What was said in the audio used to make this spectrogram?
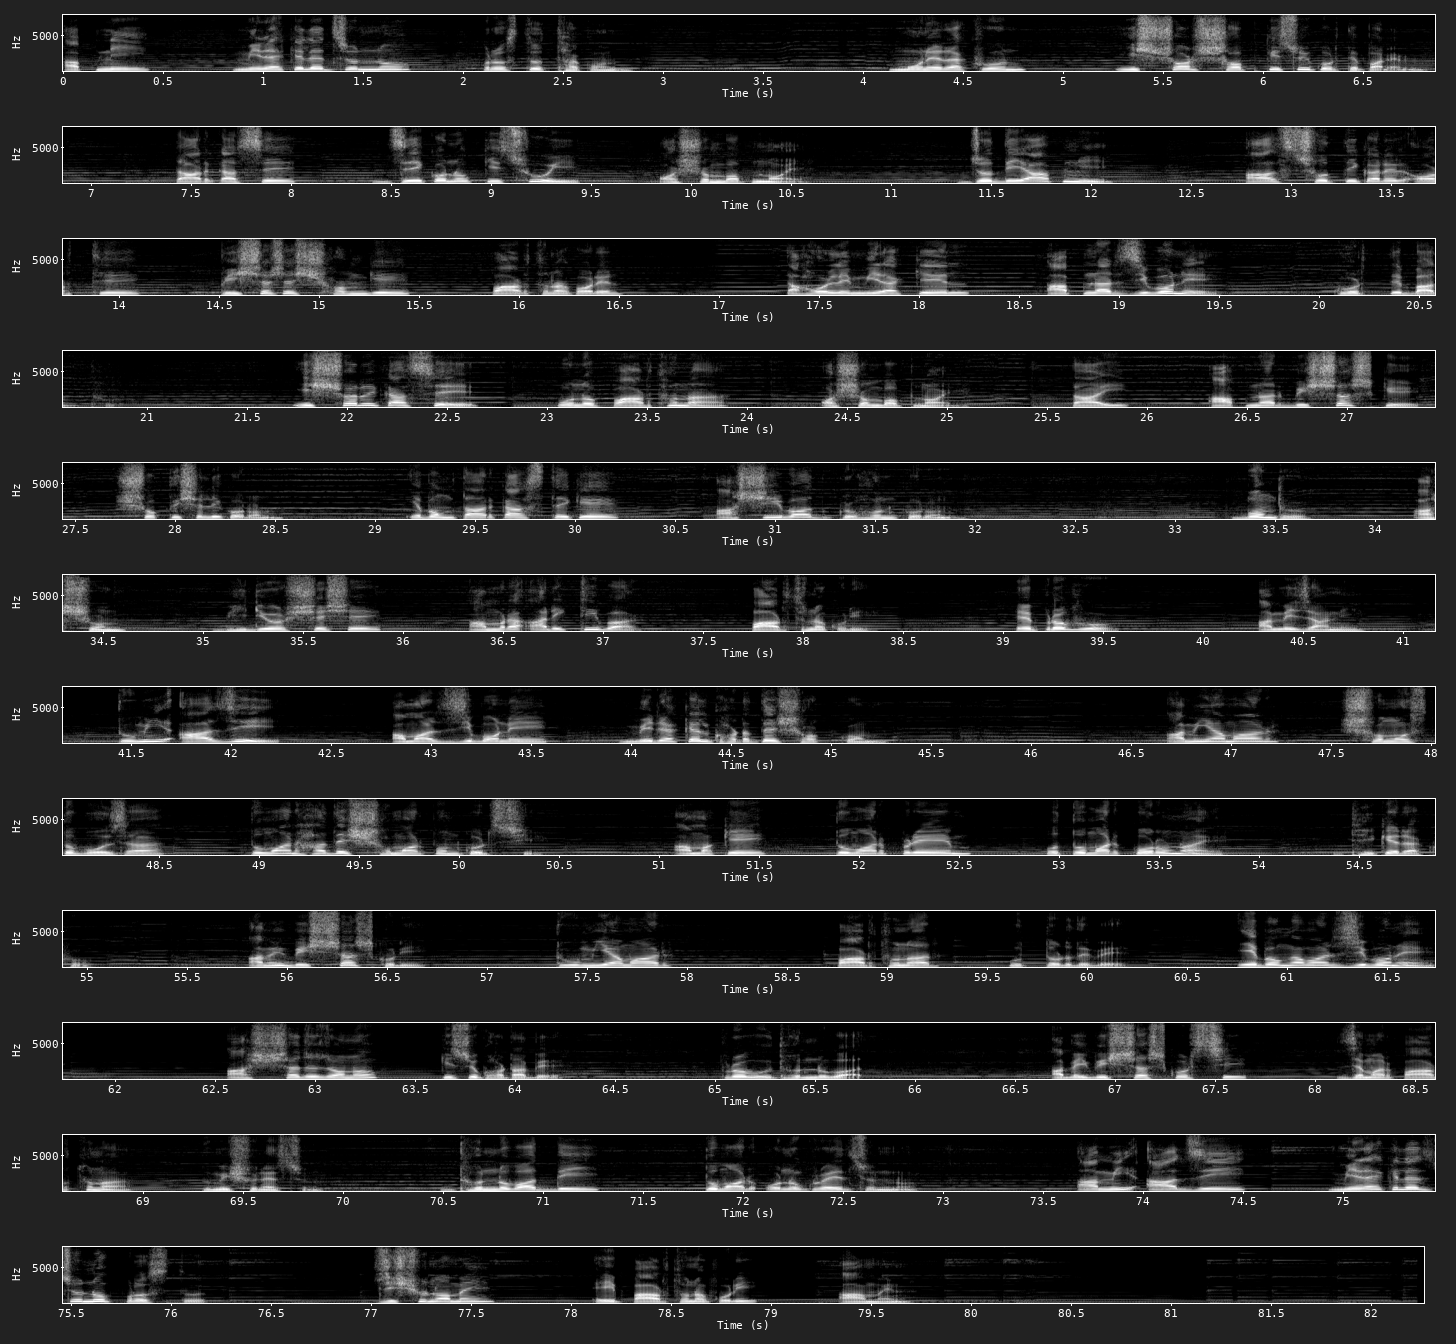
আপনি মিরাকেলের জন্য প্রস্তুত থাকুন। মনে রাখুন, ঈশ্বর সব কিছুই করতে পারেন। তার কাছে যে কোনো কিছুই অসম্ভব নয়। যদি আপনি আজ সত্যিকারের অর্থে বিশ্বাসের সঙ্গে প্রার্থনা করেন তাহলে মিরাকেল আপনার জীবনে ঘটতে বাধ্য। ঈশ্বরের কাছে কোনো প্রার্থনা অসম্ভব নয়। তাই আপনার বিশ্বাসকে শক্তিশালী করুন এবং তার কাছ থেকে আশীর্বাদ গ্রহণ করুন। বন্ধু, আসুন, ভিডিওর শেষে আমরা আরেকটিবার প্রার্থনা করি। হে প্রভু, আমি জানি তুমি আজই আমার জীবনে মিরাকেল ঘটাতে সক্ষম। আমি আমার সমস্ত বোঝা তোমার হাতে সমর্পণ করছি। আমাকে তোমার প্রেম ও তোমার করুণায় ঢেকে রাখো। আমি বিশ্বাস করি, তুমি আমার প্রার্থনার উত্তর দেবে এবং আমার জীবনে আশ্চর্যজনক কিছু ঘটাবে। প্রভু, ধন্যবাদ। আমি বিশ্বাস করছি যে আমার প্রার্থনা তুমি শুনেছ। ধন্যবাদ দিই তোমার অনুগ্রহের জন্য। আমি আজই মিরাকেলের জন্য প্রস্তুত। যিশু নামে এই প্রার্থনা করি আমেন।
